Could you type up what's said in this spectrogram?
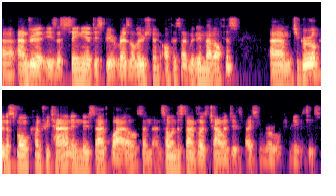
Uh, Andrea is a senior dispute resolution officer within that office. Um, she grew up in a small country town in New South Wales and, and so understands those challenges facing rural communities.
